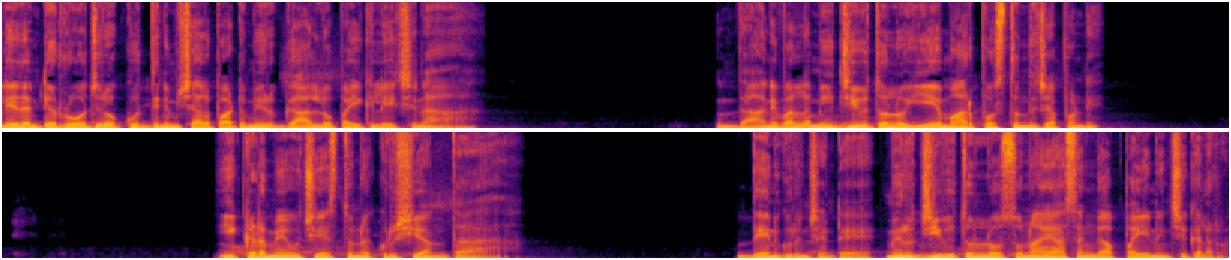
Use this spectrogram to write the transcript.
లేదంటే రోజులో కొద్ది నిమిషాల పాటు మీరు గాల్లో పైకి లేచినా దానివల్ల మీ జీవితంలో ఏ మార్పు వస్తుంది చెప్పండి? ఇక్కడ మేము చేస్తున్న కృషి అంతా దేని గురించంటే మీరు జీవితంలో సునాయాసంగా పయనించగలరు.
